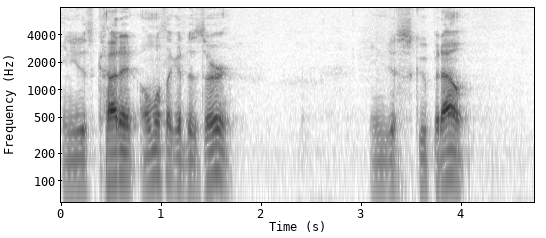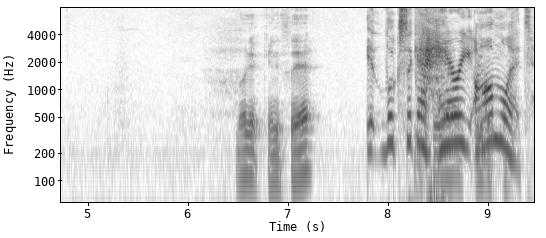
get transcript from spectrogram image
and you just cut it almost like a dessert, and you just scoop it out. Look at, can you see it? It looks like a hairy omelet.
